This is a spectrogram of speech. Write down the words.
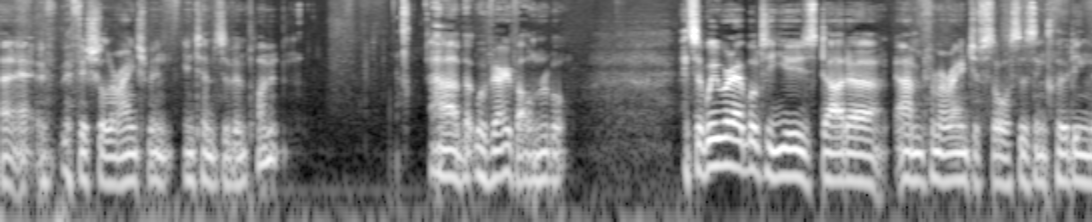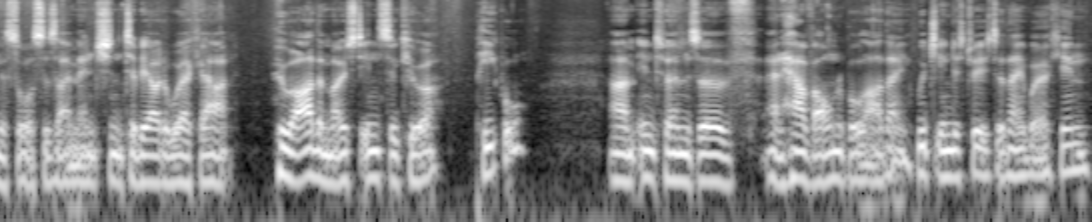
an official arrangement in terms of employment, uh, but were very vulnerable. And so we were able to use data um, from a range of sources, including the sources I mentioned, to be able to work out who are the most insecure people um, in terms of and how vulnerable are they? Which industries do they work in?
